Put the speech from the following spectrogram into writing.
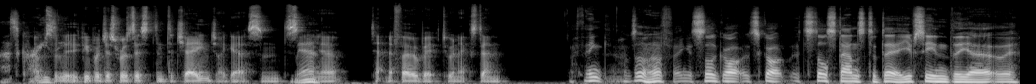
That's crazy. absolutely. People are just resistant to change, I guess, and Yeah. you know, technophobic to an extent. I think I don't know. I think it's still got it's got it still stands today. You've seen the uh, the,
